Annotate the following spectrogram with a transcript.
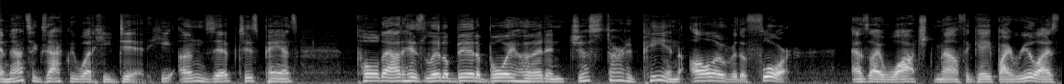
And that's exactly what he did. He unzipped his pants, pulled out his little bit of boyhood, and just started peeing all over the floor. As I watched mouth agape, I realized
